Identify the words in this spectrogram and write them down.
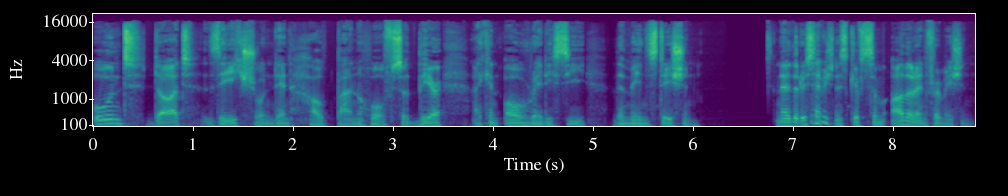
und dort sehe ich schon den Hauptbahnhof. So there I can already see the main station. Now the receptionist gives some other information.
